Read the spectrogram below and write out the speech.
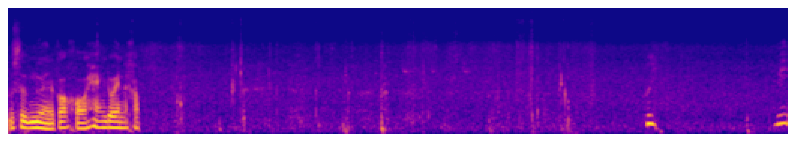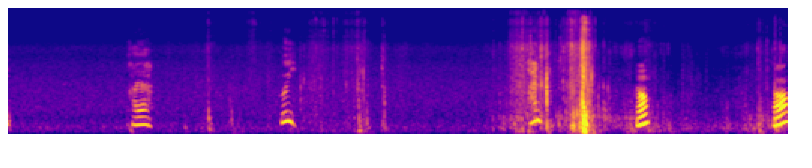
รู้สึกเหนื่อยแล้วก็คอแห้งด้วยนะครับ เฮ้ย พี่ ใครอะเฮ้ยท่านน้องน้อง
